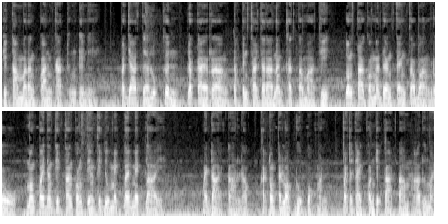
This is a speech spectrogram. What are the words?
ที่ตามมารังควานขาดถึงเทนี่ปัญญาเสือลุกขึ้นแล้วกายร่างจะเป็นชายชรานั่งขัดสมาธิดวงตาของมันเรืองแสงสว่างโร มองไปยังทิศทางของเสียงที่อยู่ไม่ใกล้ไม่ไกล ไม่ได้การแล้วข้าต้องไปรอบดูพวกมันว่าจะใช่คนที่กาดตามหาหรือไม่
